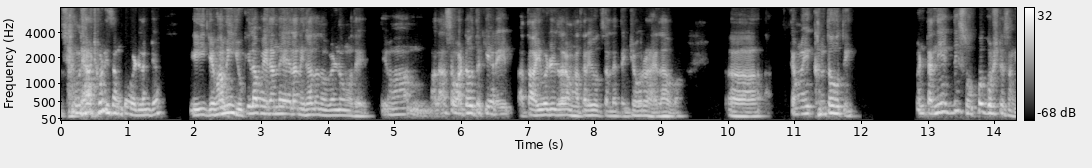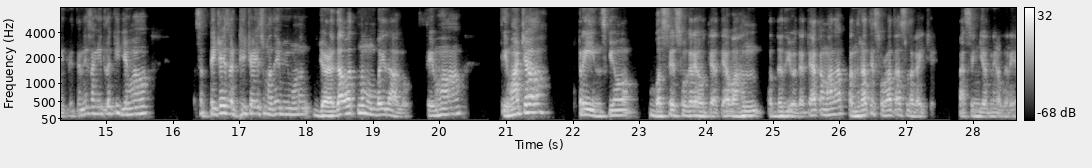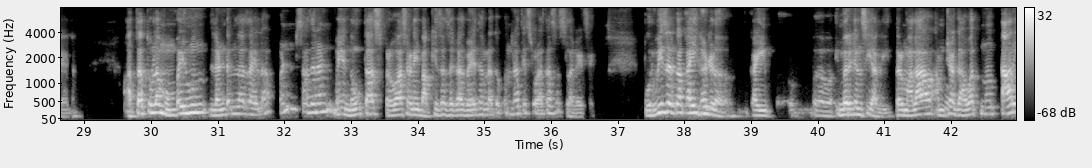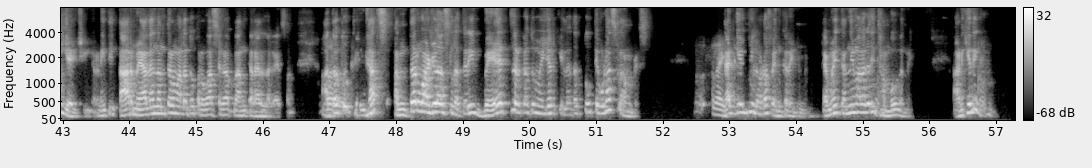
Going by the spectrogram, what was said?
चांगल्या आठवणी सांगतो वडिलांच्या की जेव्हा मी युकेला पहिल्यांदा यायला निघालो नव्याण्णवमध्ये तेव्हा मला असं वाटत होतं की अरे आता आई वडील जरा म्हातारे होत चालले त्यांच्याबरोबर राहायला हवं. त्यामुळे एक खंत होती. पण त्यांनी अगदी सोपं गोष्ट सांगितली. त्यांनी सांगितलं की जेव्हा सत्तेचाळीस अठ्ठेचाळीसमध्ये मी म्हणून जळगावातनं मुंबईला आलो तेव्हा तेव्हाच्या ट्रेन्स किंवा बसेस वगैरे होत्या त्या वाहन पद्धती होत्या त्यात आम्हाला पंधरा ते सोळा तास लागायचे पॅसेंजरने वगैरे यायला. आता तुला मुंबईहून लंडनला जायला पण साधारण म्हणजे नऊ तास प्रवास आणि बाकीचा सगळा वेळ धरला तो पंधरा ते सोळा तासच लागायचे. पूर्वी जर का काही घडलं काही इमर्जन्सी आली तर मला आमच्या गावातनं तार यायची आणि ती तार मिळाल्यानंतर मला तो प्रवास सगळा प्लॅन करायला लागायचा. आता तो तेवढ्याच अंतर वाढलं असलं तरी वेळेत जर का तू मेजर केला तर तो तेवढाच लांब आहेस that gave me lot of encouragement त्यामुळे त्यांनी मला कधी थांबवलं नाही. आणखी एक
